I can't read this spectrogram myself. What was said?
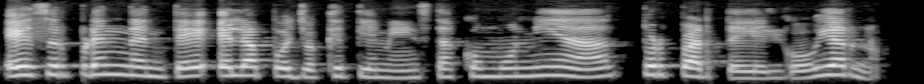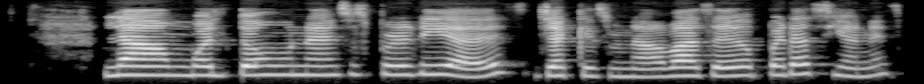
Es sorprendente el apoyo que tiene esta comunidad por parte del gobierno. La han vuelto una de sus prioridades ya que es una base de operaciones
